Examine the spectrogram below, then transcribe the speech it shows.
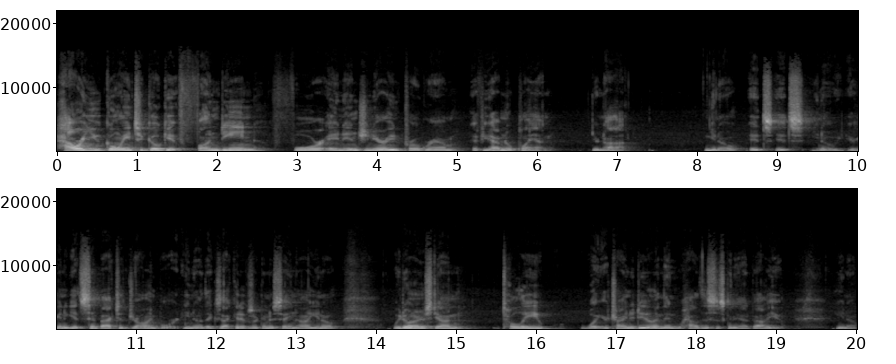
how are you going to go get funding for an engineering program if you have no plan you're not you know it's it's you know you're going to get sent back to the drawing board you know the executives are going to say no you know we don't understand totally what you're trying to do and then how this is going to add value you know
